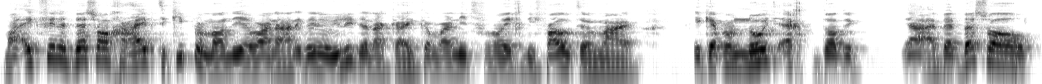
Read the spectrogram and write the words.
Maar ik vind het best wel een gehypte keeper, man, die Warnaan. Ik weet niet hoe jullie daarnaar kijken, maar niet vanwege die fouten. Maar ik heb hem nooit echt dat ik... Ja, hij werd best wel,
